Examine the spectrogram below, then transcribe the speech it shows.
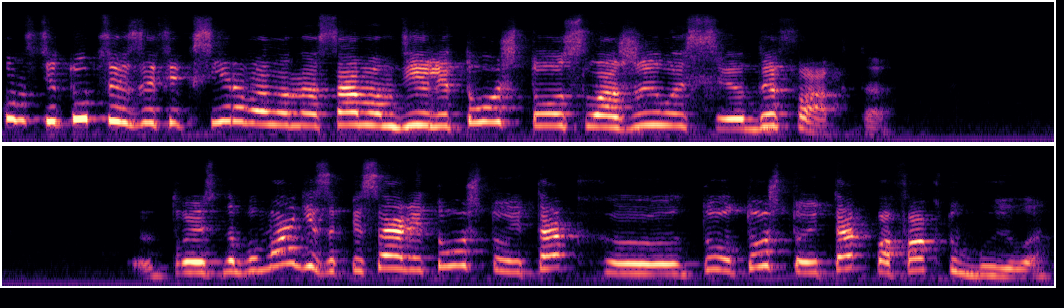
Конституция зафиксировала на самом деле то, что сложилось э, де-факто. То есть на бумаге записали то, что и так, э, то, то, что и так по факту было.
